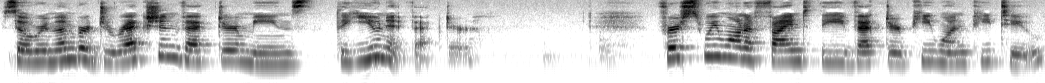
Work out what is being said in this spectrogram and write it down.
So remember direction vector means the unit vector. First we want to find the vector p1, p2.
